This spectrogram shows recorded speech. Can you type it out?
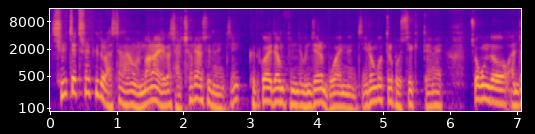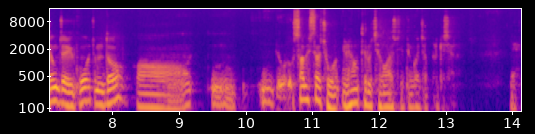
실제 트래픽이 들어왔을 때 얼마나 얘가 잘 처리할 수 있는지 그거에 대한 문제- 문제는 뭐가 있는지 이런 것들을 볼 수 있기 때문에 조금 더 안정적이고 좀더 어, 음, 서비스가 좋은 이런 형태로 제공할 수 있는 거죠 그렇게 저는. 예.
